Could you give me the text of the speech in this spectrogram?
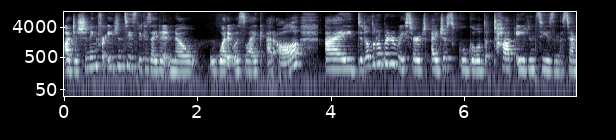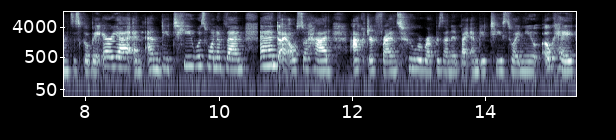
auditioning for agencies because I didn't know what it was like at all. I did a little bit of research. I just Googled top agencies in the San Francisco Bay Area and MDT was one of them. And I also had actor friends who were represented by MDT so I knew, okay,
